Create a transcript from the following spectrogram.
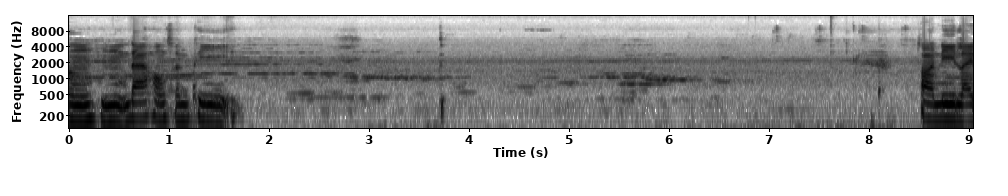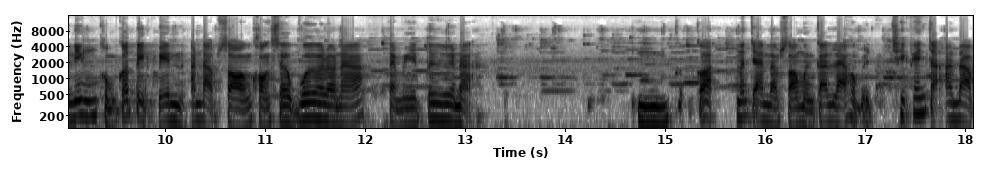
อืมได้ห้องสันทีตอนนี้ Lightning ผมก็ติดเป็นอันดับสองของเซิร์ฟเวอร์แล้วนะ แต่เมเตอร์น่ะ อืมกก็น่าจะอันดับสองเหมือนกันแล้วผมไปเช็คแท่งจากอันดับ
